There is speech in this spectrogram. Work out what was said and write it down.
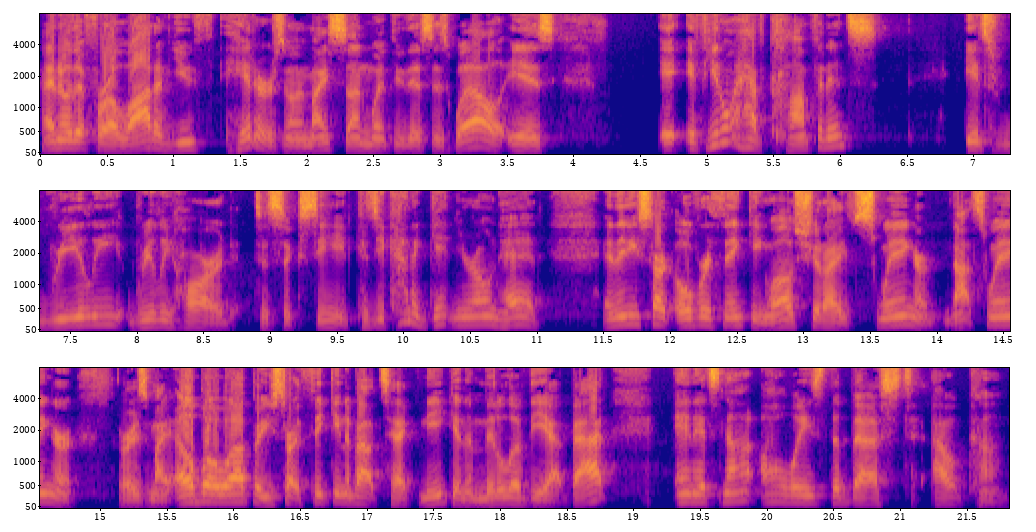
I know that for a lot of youth hitters, and my son went through this as well, is if you don't have confidence it's really, really hard to succeed because you kind of get in your own head. And then you start overthinking, well, should I swing or not swing? Or, or is my elbow up? Or you start thinking about technique in the middle of the at bat. And it's not always the best outcome.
